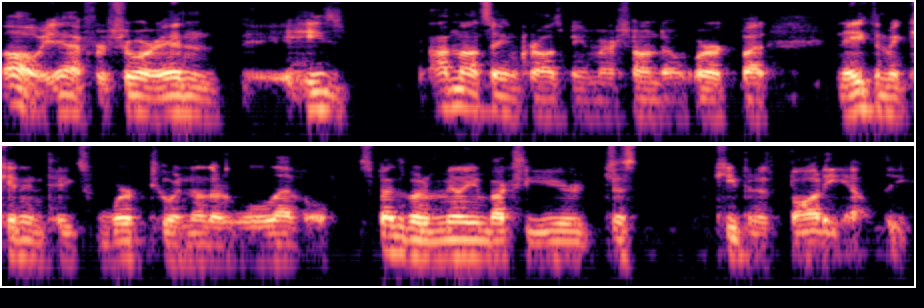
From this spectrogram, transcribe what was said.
Oh yeah, for sure. And he's I'm not saying Crosby and Marchand don't work, but Nathan MacKinnon takes work to another level. Spends about a million bucks a year just keeping his body healthy.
